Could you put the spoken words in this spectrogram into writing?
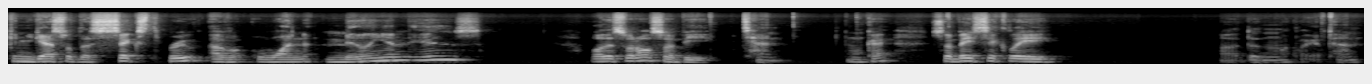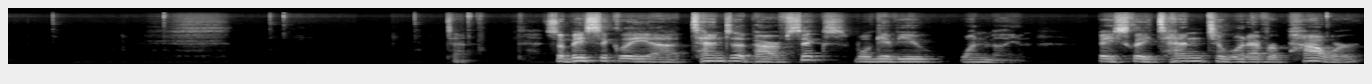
Can you guess what the sixth root of 1 million is? Well, this would also be 10. Okay, so basically, uh, it doesn't look like a 10. 10. So basically, uh, 10 to the power of 6 will give you 1 million. Basically, 10 to whatever power,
